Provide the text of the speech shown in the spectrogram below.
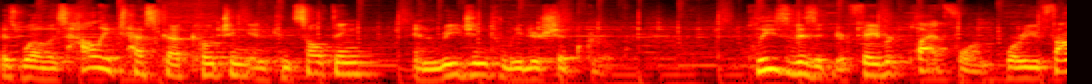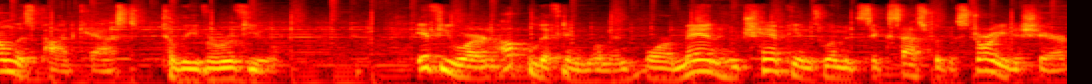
as well as Holly Teska Coaching and Consulting and Regent Leadership Group. Please visit your favorite platform where you found this podcast to leave a review. If you are an uplifting woman or a man who champions women's success with a story to share,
